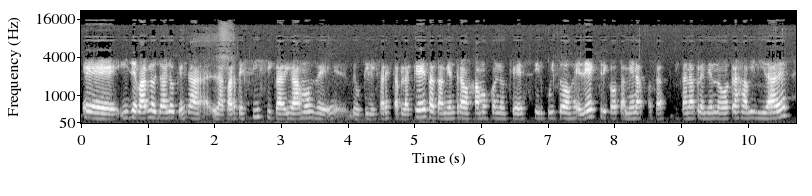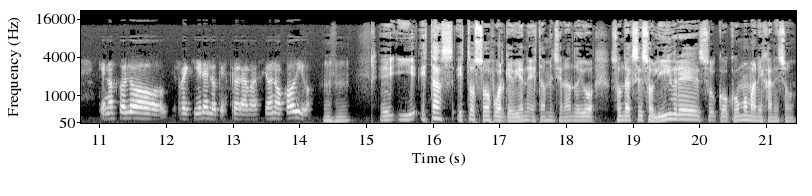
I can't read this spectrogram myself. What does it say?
Eh, y llevarlo ya a lo que es la, parte física, digamos, de, utilizar esta plaqueta. También trabajamos con lo que es circuitos eléctricos, también están aprendiendo otras habilidades que no solo requiere lo que es programación o código. Eh, y estas, estos software que viene, estás mencionando, digo, ¿son de acceso libre? ¿Cómo manejan eso?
